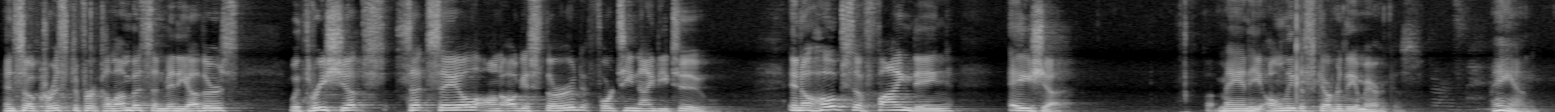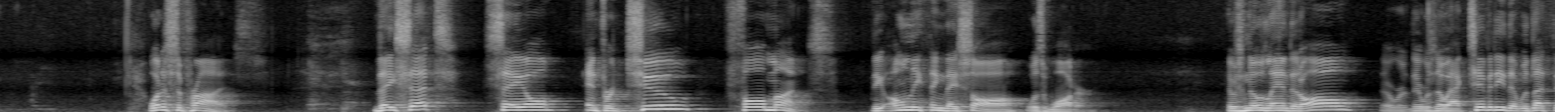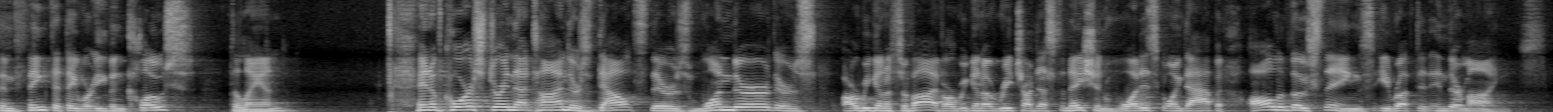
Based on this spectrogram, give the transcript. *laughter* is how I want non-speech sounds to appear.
And so Christopher Columbus and many others, with three ships, set sail on August 3rd, 1492, in a hopes of finding Asia. But man, he only discovered the Americas. Man, what a surprise. They set sail, and for two full months, the only thing they saw was water. There was no land at all. There, were, there was no activity that would let them think that they were even close to land. And of course, during that time, there's doubts, there's wonder, there's are we going to survive? Are we going to reach our destination? What is going to happen? All of those things erupted in their minds.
